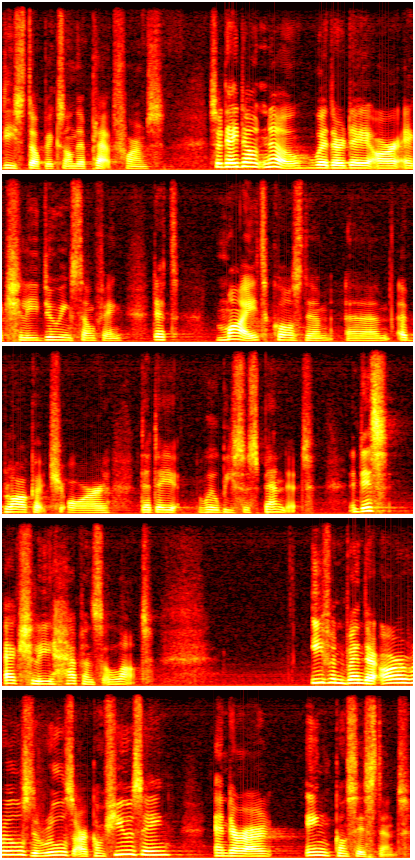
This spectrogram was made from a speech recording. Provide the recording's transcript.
these topics on their platforms. So they don't know whether they are actually doing something that might cause them um, a blockage or that they will be suspended. And this actually happens a lot. Even when there are rules, the rules are confusing and they are inconsistent.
